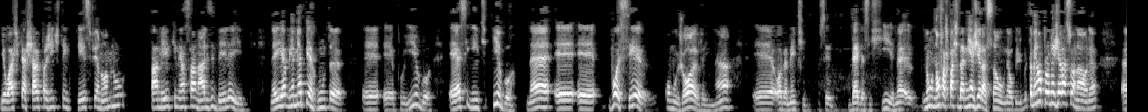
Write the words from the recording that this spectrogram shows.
e eu acho que a chave para a gente entender esse fenômeno está meio que nessa análise dele aí. Né? E a minha, minha pergunta é, é, para o Igor é a seguinte, Igor, né, é, é, você, como jovem, né, é, obviamente você deve assistir, né, não, não faz parte da minha geração, né, o também é um problema geracional, né, é,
